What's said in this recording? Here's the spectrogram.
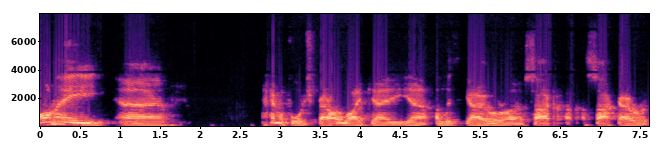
on a uh, hammer forged barrel like a, uh, a Lithgow or a, Sar- a Sako or a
